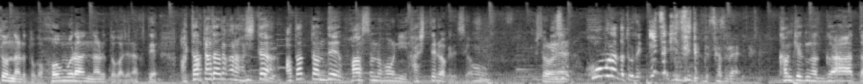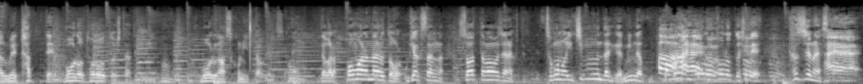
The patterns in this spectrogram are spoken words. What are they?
トになるとかホームランになるとかじゃなくて当たった当たったんでファーストの方に走ってるわけですよ、そしたらえそれねホームランだってことでいつ気づいたんですかそれ？観客がガーッと上に立ってボールを取ろうとした時に、ボールがあそこに行ったわけですよね、だからホームランになるとお客さんが座ったままじゃなくてそこの一部分だけがみんなホあームランボールを取ろうとしてうんうん立つじゃないですか、はいはいはい。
